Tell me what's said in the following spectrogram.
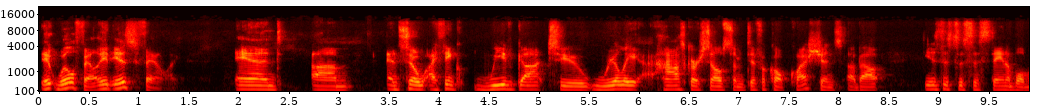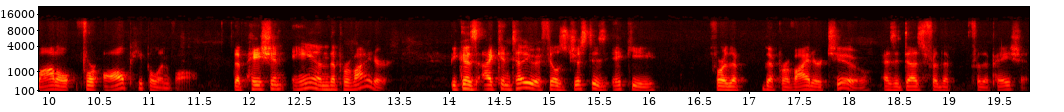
It will fail. It is failing. And um, and so I think we've got to really ask ourselves some difficult questions about is this a sustainable model for all people involved, the patient and the provider? Because I can tell you it feels just as icky for the, the provider too as it does for the for the patient.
